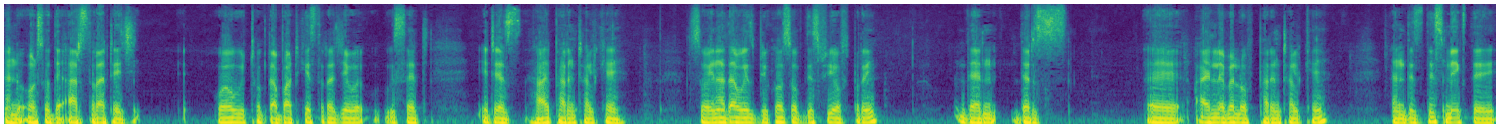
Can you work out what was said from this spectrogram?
and also the R strategy. Where we talked about K strategy, we said it is high parental care. So, in other words, because of this few offspring, then there's Uh, a high level of parental care, and this, this makes the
